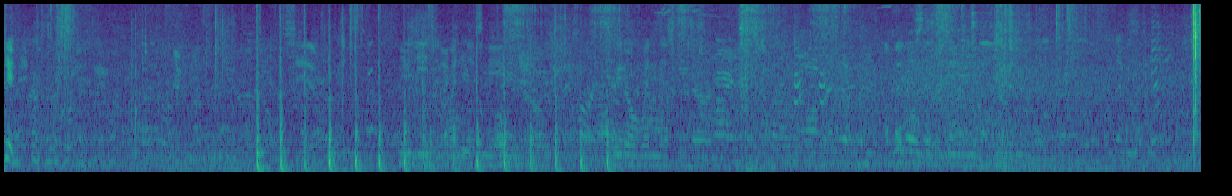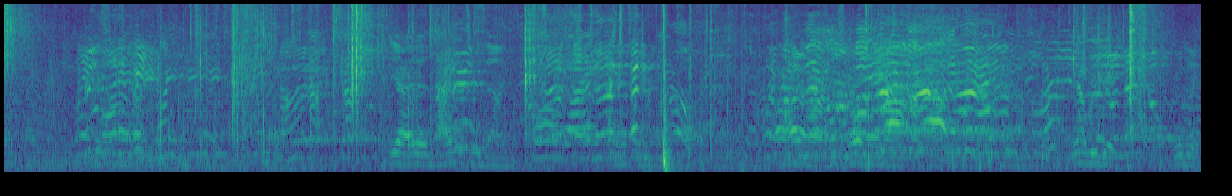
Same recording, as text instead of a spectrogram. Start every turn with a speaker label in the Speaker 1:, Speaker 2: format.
Speaker 1: Logan.
Speaker 2: Yeah, it is. I have two down. I don't know. Let's go, man. Yeah, we did. We did.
